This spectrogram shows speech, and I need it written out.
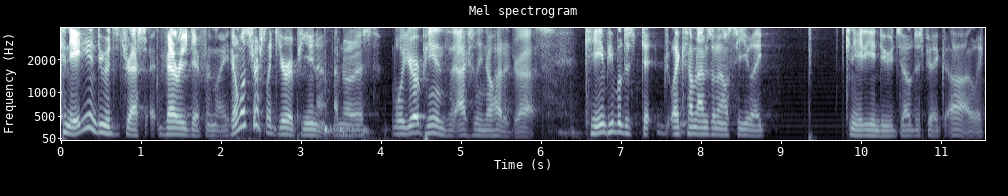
Canadian dudes dress very differently. They almost dress like European. I've noticed. Well, Europeans actually know how to dress. Canadian people just like sometimes when I'll see like Canadian dudes, I'll just be like, oh, like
